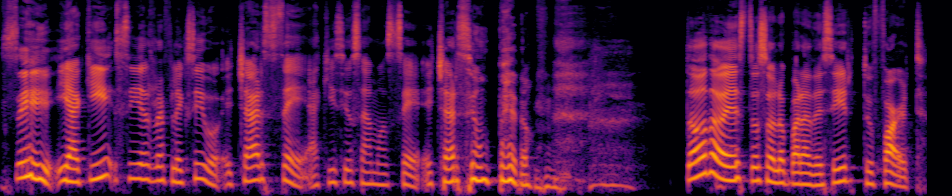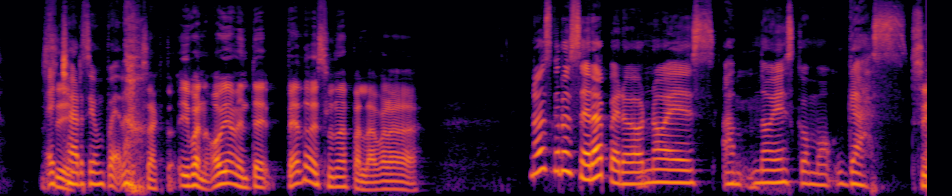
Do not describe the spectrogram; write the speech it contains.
Sí, y aquí sí es reflexivo, echarse, aquí sí usamos se, echarse un pedo. Todo esto solo para decir to fart, Sí. echarse un pedo. Exacto. Y bueno, obviamente, pedo es una palabra No es grosera, pero no es, no es como gas. Sí,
